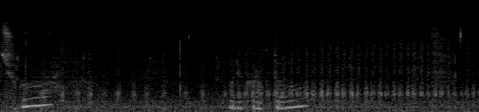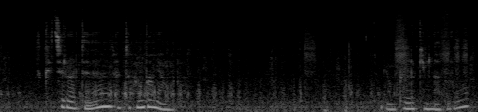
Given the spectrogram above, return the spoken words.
주고 머리카락도. 스케치를 할 때는 살짝 한 방향으로. 좀 연필 느낌 나도록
